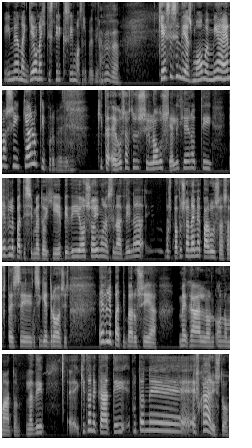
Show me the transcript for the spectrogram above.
είναι αναγκαίο να έχει τη στήριξή μας, ρε παιδί Ε, μου. βέβαια. Και σε συνδυασμό με μία ένωση και άλλου τύπου, ρε παιδί μου. Κοίτα, εγώ σε αυτούς τους συλλόγους η αλήθεια είναι ότι έβλεπα τη συμμετοχή επειδή όσο ήμουνα στην Αθήνα προσπαθούσα να είμαι παρούσα σε αυτές τις συγκεντρώσεις. Έβλεπα την παρουσία μεγάλων ονομάτων. Δηλαδή, ε, και ήταν κάτι που ήταν ε, ευχάριστο.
